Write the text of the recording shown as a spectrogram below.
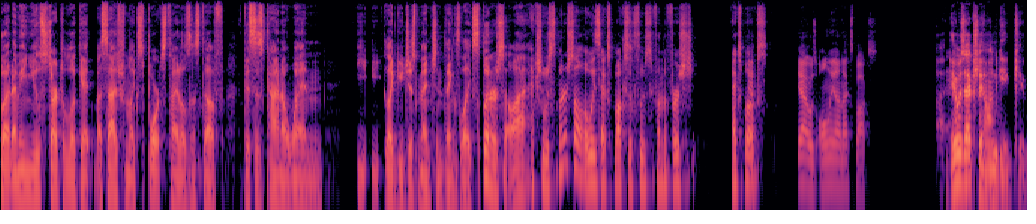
But I mean, you'll start to look at aside from like sports titles and stuff. This is kind of when. Like you just mentioned, things like Splinter Cell. Actually, was Splinter Cell always Xbox exclusive on the first Xbox? Yeah it was only on Xbox It was actually on GameCube.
